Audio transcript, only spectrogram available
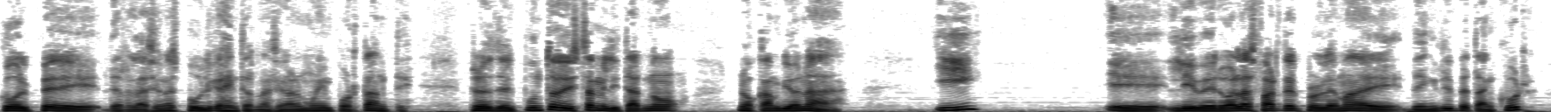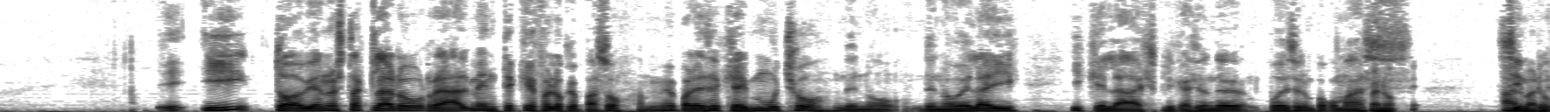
golpe de, relaciones públicas internacional muy importante. Pero desde el punto de vista militar no, no cambió nada. Y eh, liberó a las FARC del problema de, de Ingrid Betancourt. Eh, y todavía no está claro realmente qué fue lo que pasó. A mí me parece que hay mucho de, no, de novela ahí y que la explicación debe- puede ser un poco más Bueno, simple. Álvaro,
